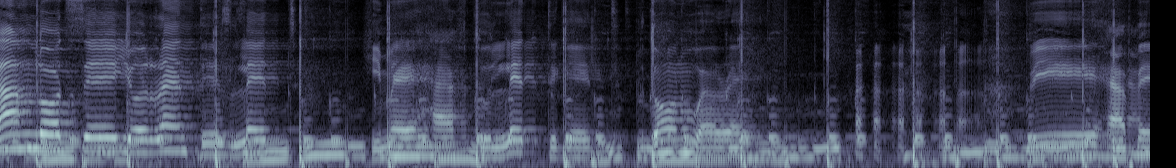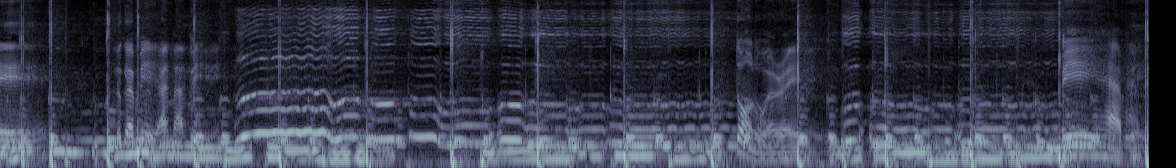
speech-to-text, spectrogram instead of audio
Landlord say your rent is late. He may have to litigate. Don't worry. Be happy. Look at me, I'm happy. Don't worry. Be happy.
